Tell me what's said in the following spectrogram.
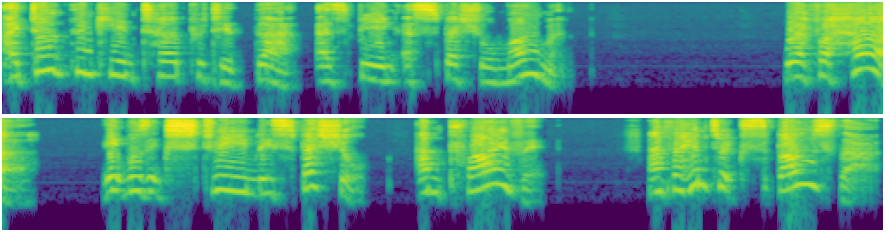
I don't think he interpreted that as being a special moment. Where for her, it was extremely special and private. And for him to expose that,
